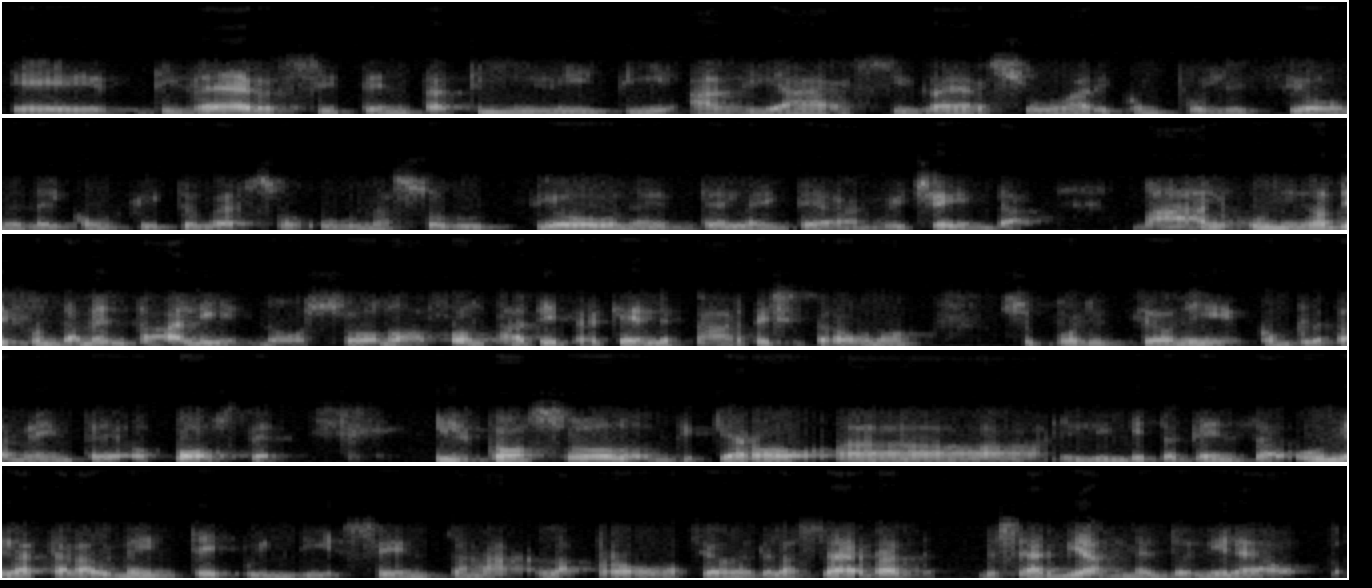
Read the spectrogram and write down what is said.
eh, diversi tentativi di avviarsi verso una ricomposizione del conflitto, verso una soluzione dell'intera vicenda ma alcuni nodi fondamentali non sono affrontati perché le parti si trovano su posizioni completamente opposte. Il Kosovo dichiarò uh, l'indipendenza unilateralmente, quindi senza l'approvazione della Serbia, Serbia nel 2008.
